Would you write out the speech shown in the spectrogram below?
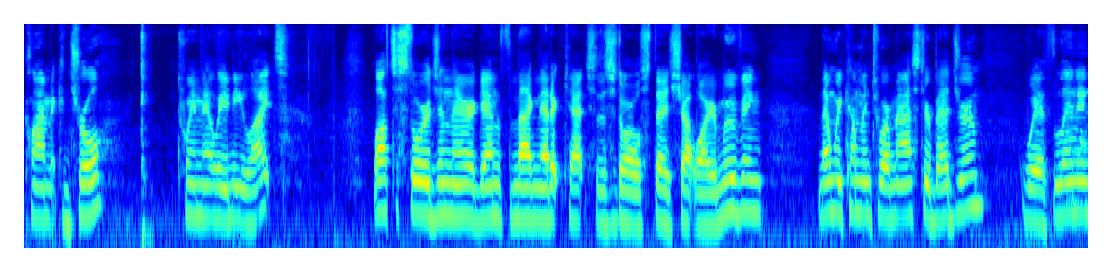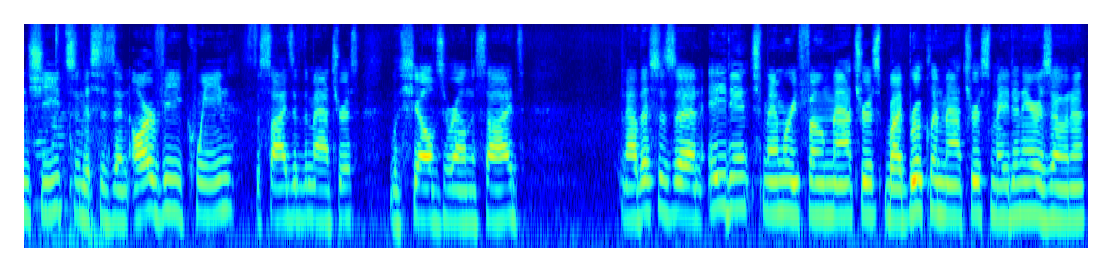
climate control, twin LED lights. Lots of storage in there, again with the magnetic catch so this door will stay shut while you're moving. Then we come into our master bedroom with linen sheets, and this is an RV queen. It's the size of the mattress with shelves around the sides. Now this is an 8-inch memory foam mattress by Brooklyn Mattress, made in Arizona.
